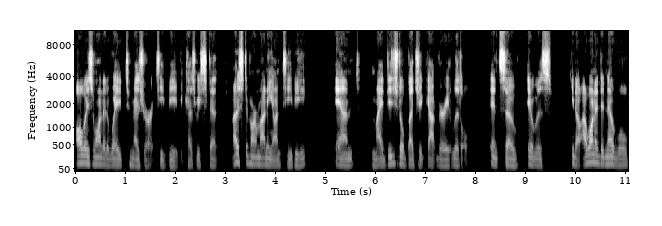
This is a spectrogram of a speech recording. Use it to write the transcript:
always wanted a way to measure our TV because we spent most of our money on TV and my digital budget got very little. And so it was, you know, I wanted to know, well,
